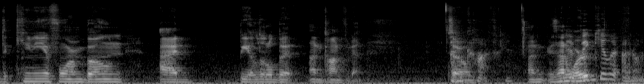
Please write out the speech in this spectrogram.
the cuneiform bone, I'd be a little bit unconfident. So I'm confident. un- is that a word? Navicular, I don't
